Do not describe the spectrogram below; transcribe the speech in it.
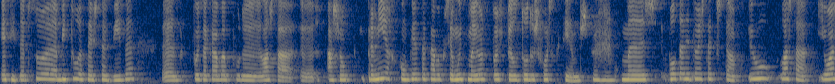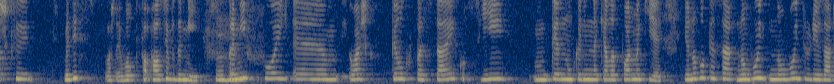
é assim, se a pessoa habitua-se a esta vida, Uh, depois acaba por, uh, lá está, uh, acham, para mim a recompensa acaba por ser muito maior depois pelo todo o esforço que temos. Uhum. Mas, voltando então a esta questão, eu, lá está, eu acho que, mas isso, lá está, eu vou, falo sempre de mim, uhum. para mim foi, eu acho que pelo que passei, consegui meter-me um bocadinho naquela forma que é, eu não vou pensar, não vou, não vou interiorizar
